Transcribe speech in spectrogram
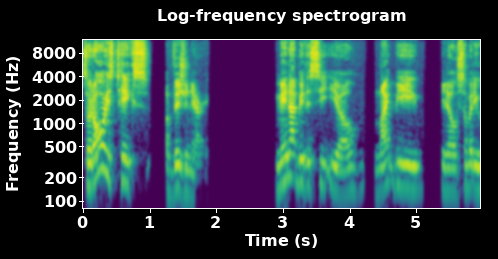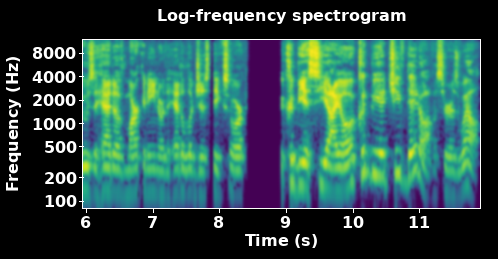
So, it always takes a visionary. may not be the CEO, might be you know somebody who's the head of marketing or the head of logistics, or it could be a CIO, it could be a chief data officer as well.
